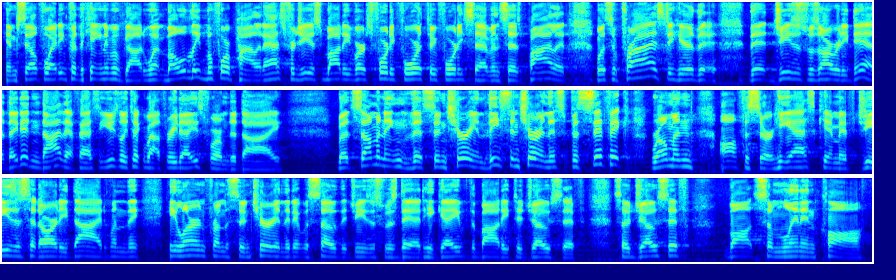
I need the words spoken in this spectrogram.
himself waiting for the kingdom of God, went boldly before Pilate, asked for Jesus' body. Verse 44 through 47 says Pilate was surprised to hear that, that Jesus was already dead. They didn't die that fast. It usually took about three days for him to die. But summoning the centurion, the centurion, this specific Roman officer, he asked him if Jesus had already died. When the, he learned from the centurion that it was so, that Jesus was dead, he gave the body to Joseph. So Joseph bought some linen cloth.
